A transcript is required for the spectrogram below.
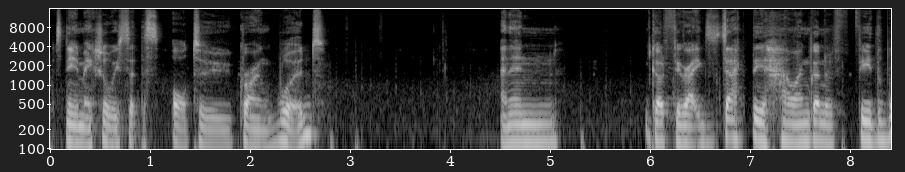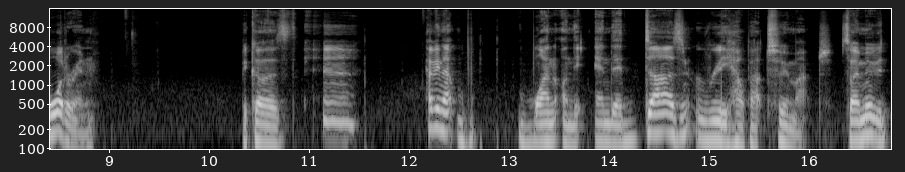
Just need to make sure we set this all to growing wood. And then got to figure out exactly how I'm going to feed the water in. Because eh, having that one on the end there doesn't really help out too much. So I move it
